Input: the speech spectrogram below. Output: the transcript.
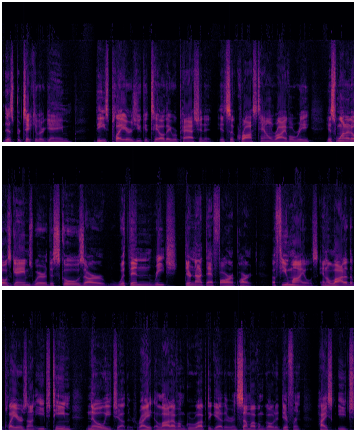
This particular game, these players, you could tell they were passionate. It's a crosstown rivalry. It's one of those games where the schools are within reach. They're not that far apart, a few miles. And a lot of the players on each team know each other, right? A lot of them grew up together, and some of them go to different high each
